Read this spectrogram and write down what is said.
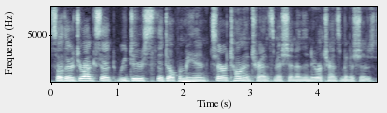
So there are drugs that reduce the dopamine and serotonin transmission and the neurotransmitters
